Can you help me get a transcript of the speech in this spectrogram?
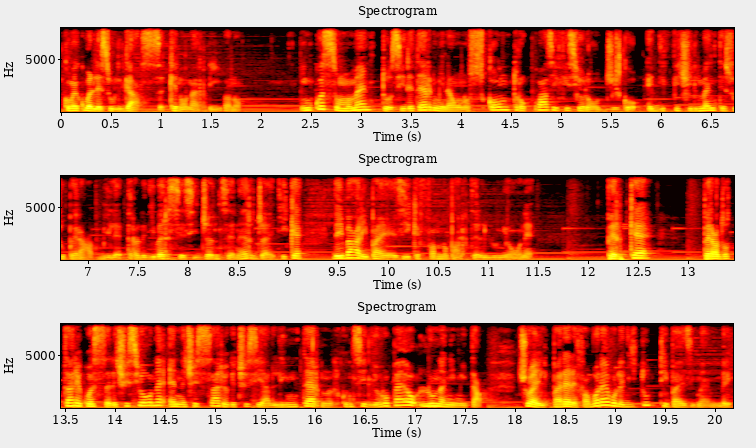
come quelle sul gas che non arrivano. In questo momento si determina uno scontro quasi fisiologico e difficilmente superabile tra le diverse esigenze energetiche dei vari paesi che fanno parte dell'Unione. Perché per adottare questa decisione è necessario che ci sia all'interno del Consiglio europeo l'unanimità, cioè il parere favorevole di tutti i Paesi membri.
